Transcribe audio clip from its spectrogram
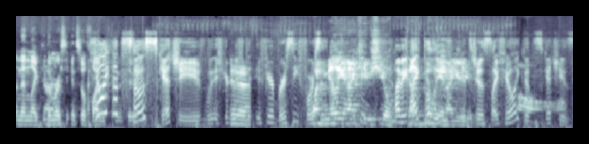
And then like the Mercy can still fly. I feel like that's so sketchy. If, if you're Yeah. if, if your Mercy forces One million you IQ can- shield. I mean, I One million believe you. IQ. It's just I feel like Aw. it's sketchy. As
